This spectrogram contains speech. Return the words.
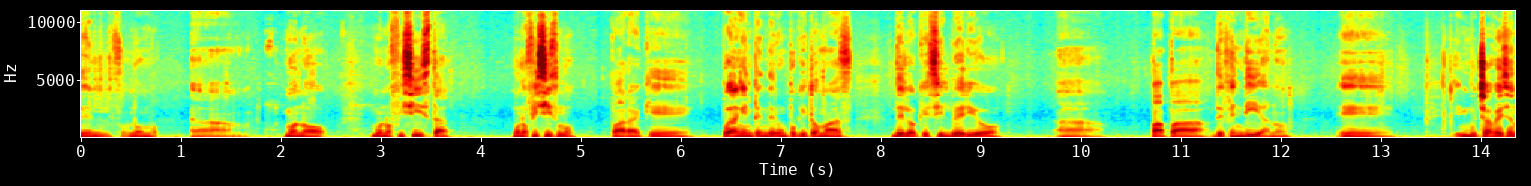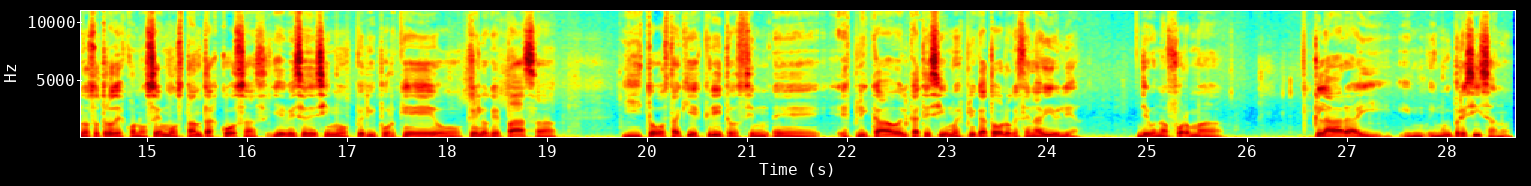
del mono- ah, mono- monofisista, monofisismo, para que puedan entender un poquito más de lo que Silverio ah, Papa defendía, ¿no? Eh, y muchas veces nosotros desconocemos tantas cosas y a veces decimos, pero ¿y por qué? ¿O qué es lo que pasa? Y todo está aquí escrito, eh, explicado, el catecismo explica todo lo que está en la Biblia, de una forma clara y, muy precisa. ¿no?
